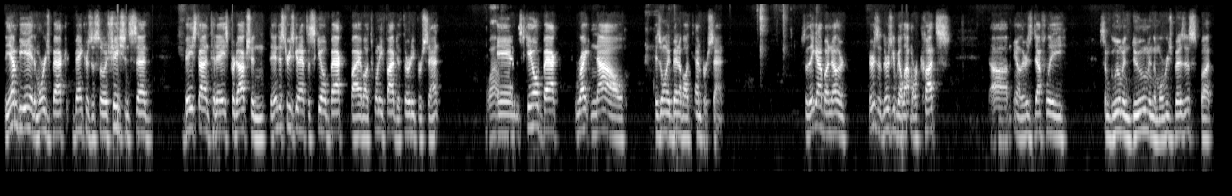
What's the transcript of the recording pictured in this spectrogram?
the MBA, the Mortgage Back Bankers Association, said based on today's production, the industry is going to have to scale back by about 25 to 30 percent, Wow. and the scale back right now has only been about 10 percent. So they got about another. There's a, there's going to be a lot more cuts. Uh, you know, there's definitely some gloom and doom in the mortgage business, but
